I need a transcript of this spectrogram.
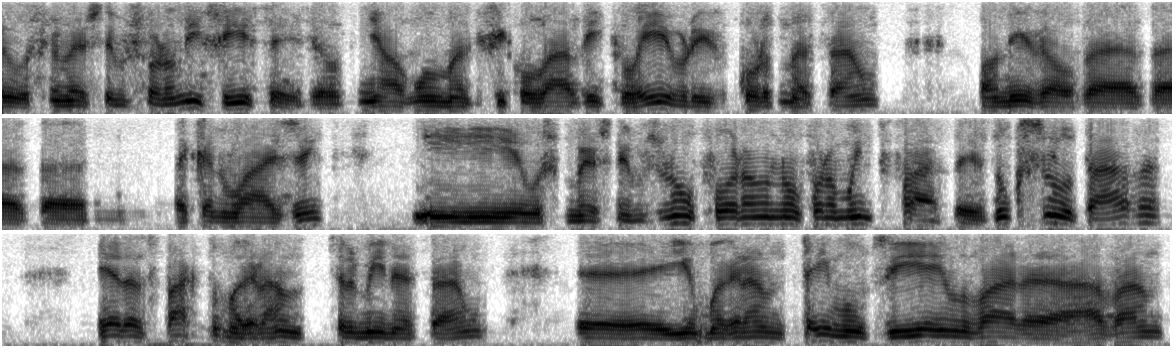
os primeiros tempos foram difíceis. Ele tinha alguma dificuldade de equilíbrio e de coordenação ao nível da, da, da, da canoagem e os primeiros tempos não foram, não foram muito fáceis. Do que se notava era de facto uma grande determinação eh, e uma grande teimosia em levar avante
